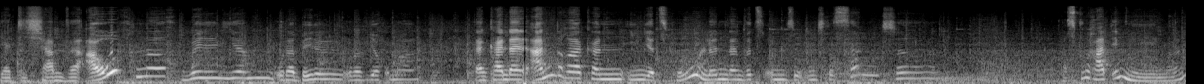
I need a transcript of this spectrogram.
Ja, dich haben wir auch noch, William oder Bill oder wie auch immer. Dann kann dein anderer kann ihn jetzt holen, dann wird es umso interessanter. Hast du hart im Nehmen?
